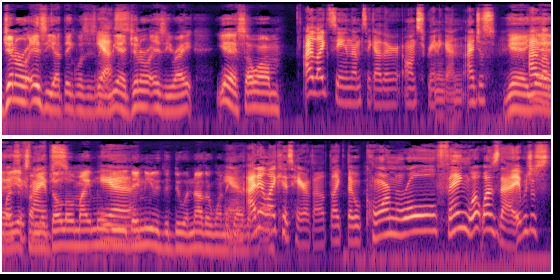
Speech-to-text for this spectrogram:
General Izzi, I think was his name. Yes. Yeah, General Izzi, right? Yeah, so um I liked seeing them together on screen again. I just yeah, yeah, I love Wesley yeah, from Snipes. the Dolemite movie, Yeah. they needed to do another one yeah. together. I didn't like his hair though. Like the corn roll thing. What was that? It was just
